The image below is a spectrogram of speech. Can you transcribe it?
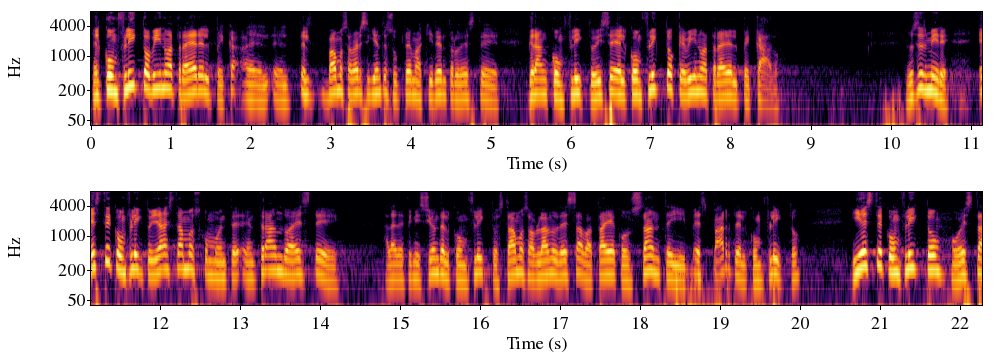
El conflicto vino a traer el pecado. vamos a ver el siguiente subtema aquí dentro de este gran conflicto. Dice el conflicto que vino a traer el pecado. Entonces, mire, este conflicto, ya estamos como entrando a este a la definición del conflicto. Estamos hablando de esa batalla constante y es parte del conflicto. Y este conflicto o este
